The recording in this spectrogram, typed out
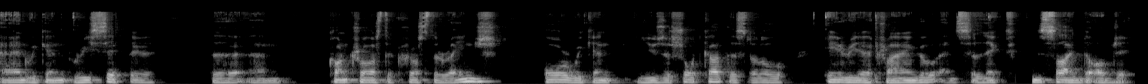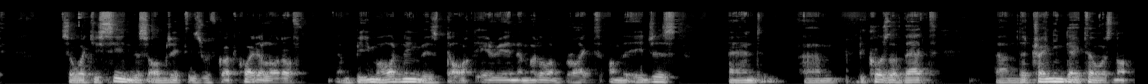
and we can reset the, the um, contrast across the range, or we can use a shortcut, this little area triangle and select inside the object. So what you see in this object is we've got quite a lot of beam hardening. There's dark area in the middle and bright on the edges. And um, because of that, um, the training data was not,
